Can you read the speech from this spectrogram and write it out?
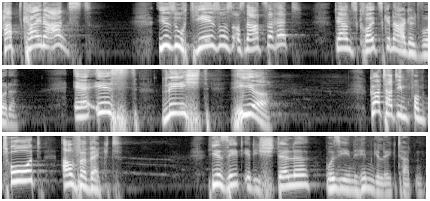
habt keine Angst. Ihr sucht Jesus aus Nazareth, der ans Kreuz genagelt wurde. Er ist nicht hier. Gott hat ihn vom Tod auferweckt. Hier seht ihr die Stelle, wo sie ihn hingelegt hatten.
